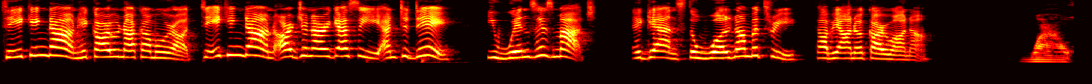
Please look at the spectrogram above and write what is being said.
Taking down Hikaru Nakamura, taking down Arjun Erigaisi, and today he wins his match against the world number three, Fabiano Caruana. Wow.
